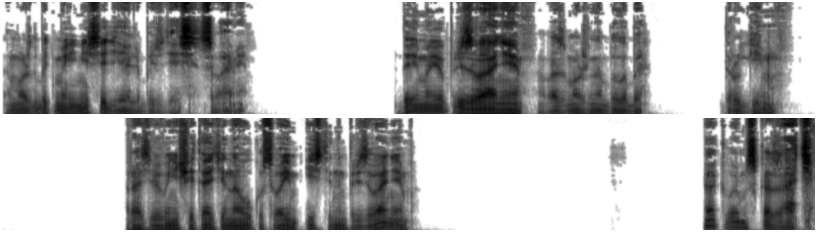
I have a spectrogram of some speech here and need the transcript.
то, может быть, мы и не сидели бы здесь с вами. Да и мое призвание, возможно, было бы другим. Разве вы не считаете науку своим истинным призванием? Как вам сказать?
